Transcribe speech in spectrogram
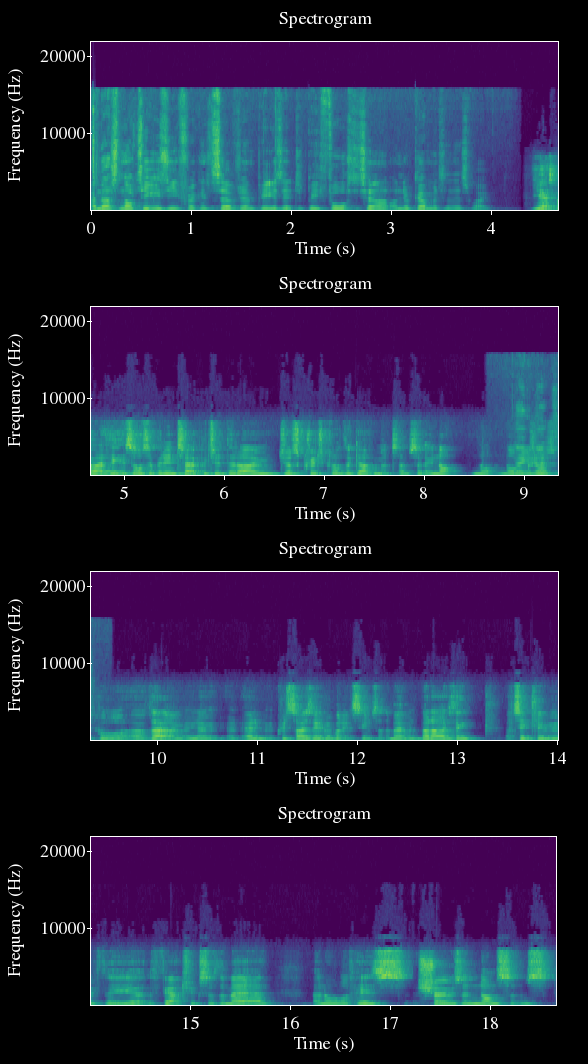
And that's not easy for a Conservative MP, is it, to be forced to turn on your government in this way? Yes, but I think it's also been interpreted that I'm just critical of the government. I'm certainly not not not No, critical of that. I'm, you know, any, criticising everybody it seems at the moment. But I think, particularly with the uh, the theatrics of the mayor and all of his shows and nonsense,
